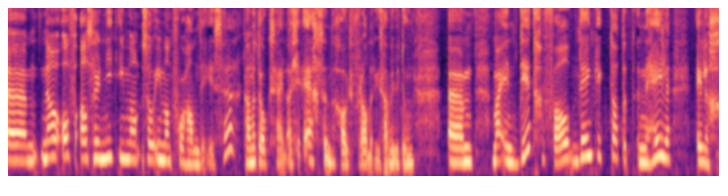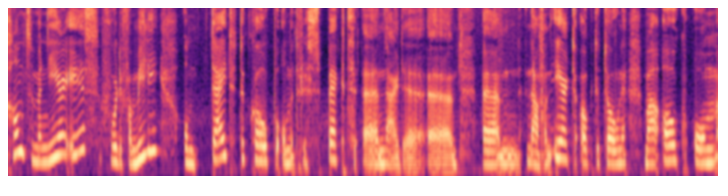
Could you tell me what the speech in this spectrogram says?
Ehm, nou, of als er niet iemand, zo iemand voorhanden is. Hè? Kan het ook zijn als je echt een grote verandering zou willen doen. Ehm, maar in dit geval denk ik dat het een hele elegante manier is voor de familie om tijd te kopen, om het respect eh, naar, de, ehm, naar Van Eert ook te tonen, maar ook om.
